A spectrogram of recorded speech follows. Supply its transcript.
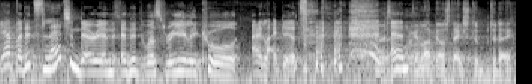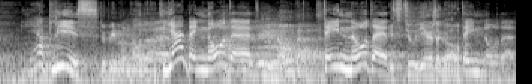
Yeah, but it's legendary and, and it was really cool. I like it. There's And- Morgenlatte on stage to, today. yeah, please. Do people know that? Yeah, they know that. really know that? They know that. It's two years ago. They know that.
